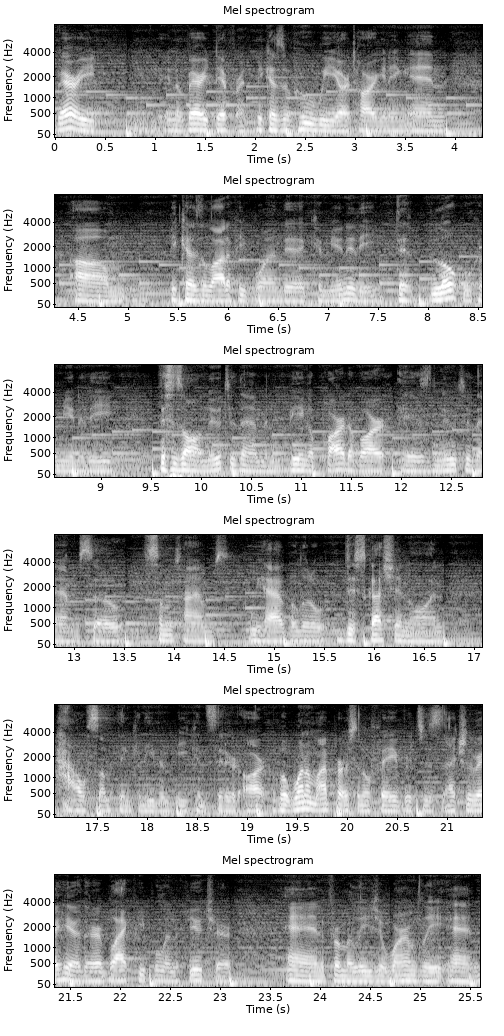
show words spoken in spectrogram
very, you know, very different because of who we are targeting and um, because a lot of people in the community, the local community, this is all new to them and being a part of art is new to them. So sometimes we have a little discussion on how something can even be considered art. But one of my personal favorites is actually right here. There are black people in the future and from Alisha Wormsley and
